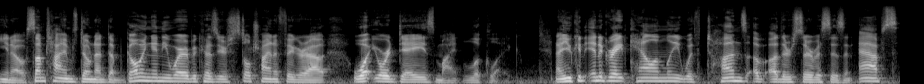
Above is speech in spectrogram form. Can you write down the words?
you know, sometimes don't end up going anywhere because you're still trying to figure out what your days might look like. Now you can integrate Calendly with tons of other services and apps,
